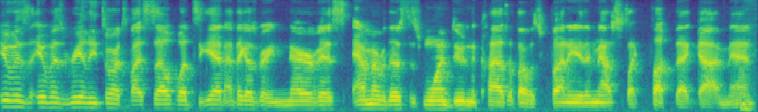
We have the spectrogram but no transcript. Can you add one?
It was it was really towards myself once again. I think I was very nervous. And I remember there was this one dude in the class I thought was funnier than me. I was just like, "Fuck that guy, man."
